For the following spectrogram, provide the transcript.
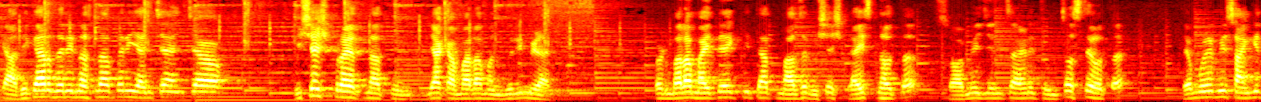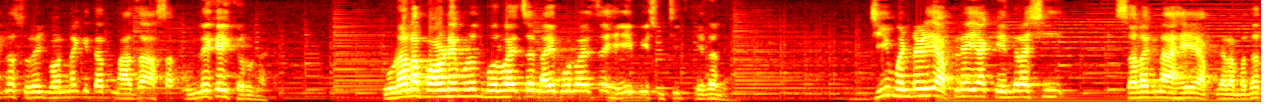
की अधिकार जरी नसला तरी यांच्या यांच्या विशेष प्रयत्नातून या कामाला मंजुरी मिळाली. पण मला माहिती आहे की त्यात माझं विशेष काहीच नव्हतं. स्वामीजींचं आणि तुमचंच ते होतं. त्यामुळे मी सांगितलं सुरेश भाऊंना की त्यात माझा असा उल्लेखही करू नका. कोणाला पाहुणे म्हणून बोलवायचं नाही बोलवायचं हे मी सूचित केलं नाही. जी मंडळी आपल्या या केंद्राशी संलग्न आहे आपल्याला मदत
